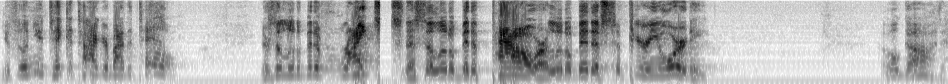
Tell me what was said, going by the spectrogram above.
You're feeling you take a tiger by the tail. There's a little bit of righteousness, a little bit of power, a little bit of superiority. Oh, God.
